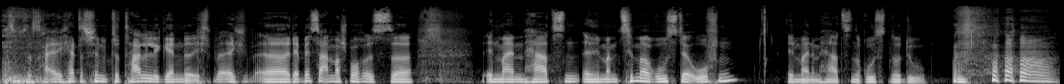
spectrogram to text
Das, das, ich halte das für eine totale Legende. Ich, ich, äh, der beste Anmachspruch ist, äh, in meinem Herzen, äh, in meinem Zimmer rußt der Ofen, in meinem Herzen rußt nur du.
